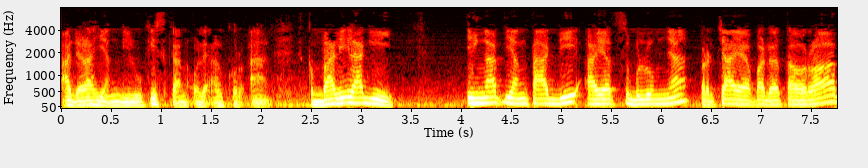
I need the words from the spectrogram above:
adalah yang dilukiskan oleh Al-Quran. Kembali lagi, ingat yang tadi ayat sebelumnya, percaya pada Taurat,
